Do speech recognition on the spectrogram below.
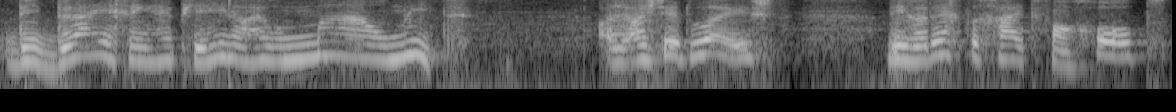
die dreiging heb je hier nou helemaal niet. Als, als je dit leest, die gerechtigheid van God,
